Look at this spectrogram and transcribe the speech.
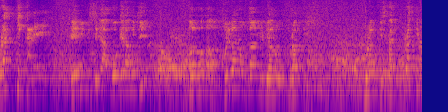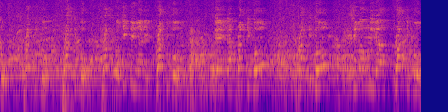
practically ebintu si byakwogera muki mulirana omugambi byalo practice practice kati practical. Practical. Practical. Practical. Kidingane practical. Genda practical. Practical. Sibawulira practical.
